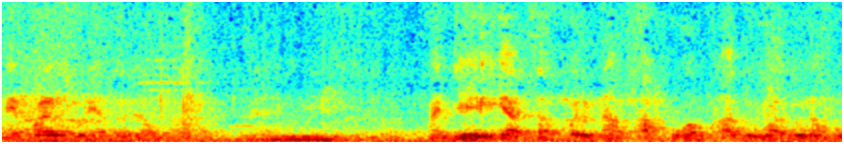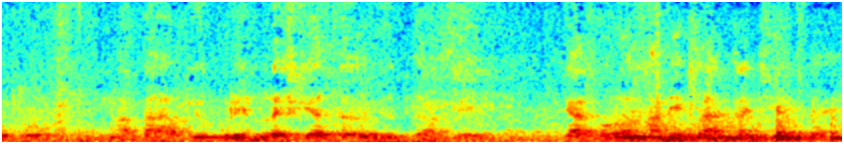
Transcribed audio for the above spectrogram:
नेपाळला कोणी आता जाऊ नका म्हणजे याचा परिणाम आपोआप आजूबाजूला होतो. आता युक्रेन रशियाचं युद्ध असेल त्याचबरोबर अनेक राष्ट्रांची युद्ध आहे.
